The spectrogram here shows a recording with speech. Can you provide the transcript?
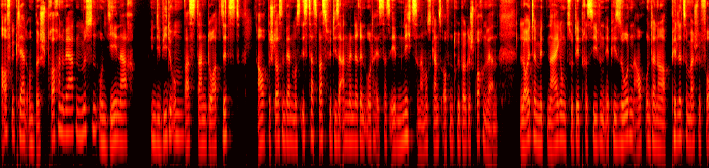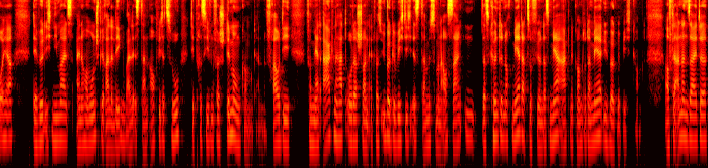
aufgeklärt und besprochen werden müssen und je nach Individuum, was dann dort sitzt, auch beschlossen werden muss, ist das was für diese Anwenderin oder ist das eben nichts? Und da muss ganz offen drüber gesprochen werden. Leute mit Neigung zu depressiven Episoden, auch unter einer Pille zum Beispiel vorher, der würde ich niemals eine Hormonspirale legen, weil es dann auch wieder zu depressiven Verstimmungen kommen kann. Eine Frau, die vermehrt Akne hat oder schon etwas übergewichtig ist, da müsste man auch sagen, hm, das könnte noch mehr dazu führen, dass mehr Akne kommt oder mehr Übergewicht kommt. Auf der anderen Seite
